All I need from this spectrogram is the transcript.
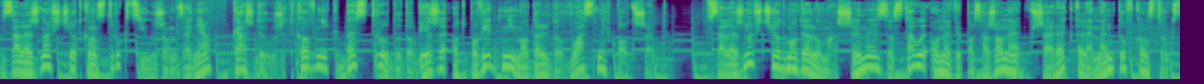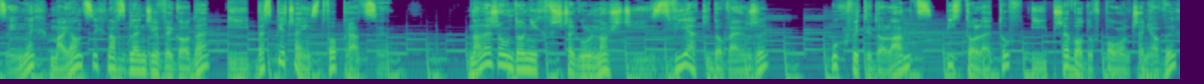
W zależności od konstrukcji urządzenia, każdy użytkownik bez trudu dobierze odpowiedni model do własnych potrzeb. W zależności od modelu maszyny zostały one wyposażone w szereg elementów konstrukcyjnych mających na względzie wygodę i bezpieczeństwo pracy. Należą do nich w szczególności zwijaki do węży, uchwyty do lanc, pistoletów i przewodów połączeniowych,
